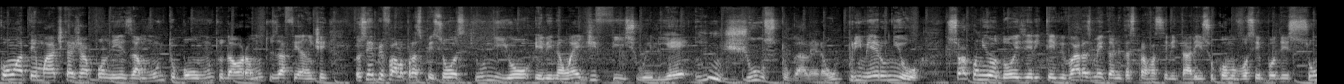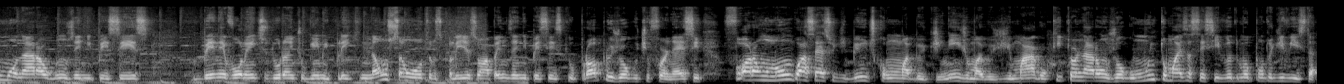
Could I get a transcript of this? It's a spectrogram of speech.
com a temática japonesa muito bom, muito da hora, muito desafiante. Eu sempre falo para as pessoas que o Nioh, ele não é difícil, ele é injusto, galera. O primeiro Nioh. Só que o Nioh 2, ele teve várias mecânicas para facilitar isso, como você poder summonar alguns NPCs benevolentes durante o gameplay que não são outros players, são apenas NPCs que o próprio jogo te fornece, fora um longo acesso de builds como uma build de ninja, uma build de mago, que tornaram o jogo muito mais acessível do meu ponto de vista.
